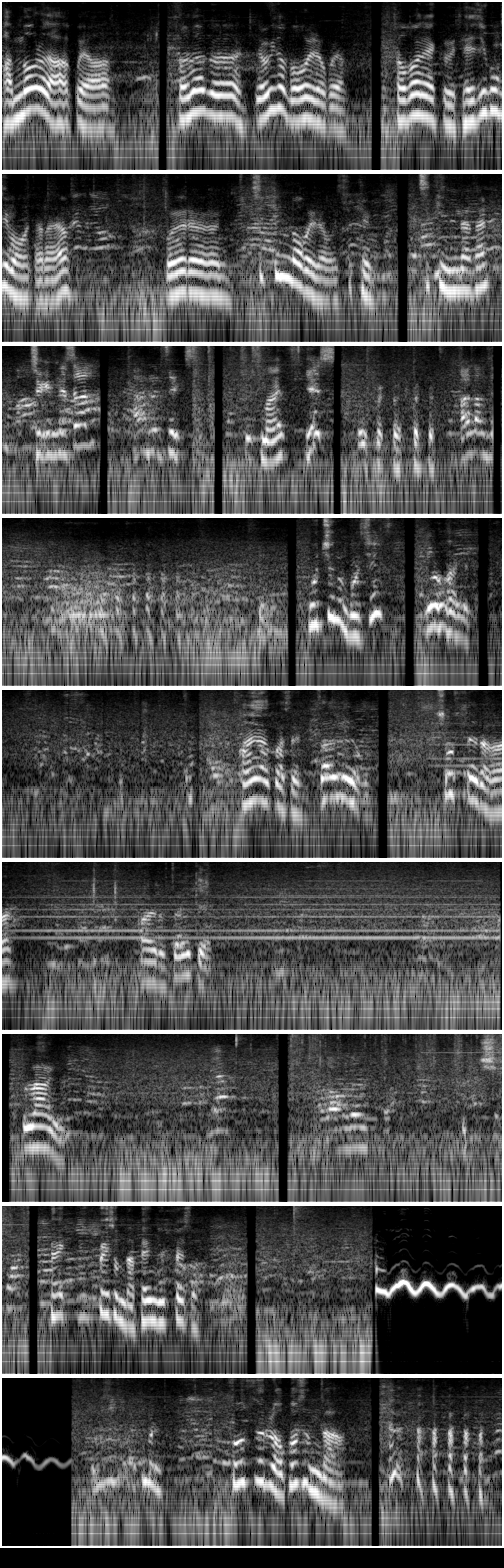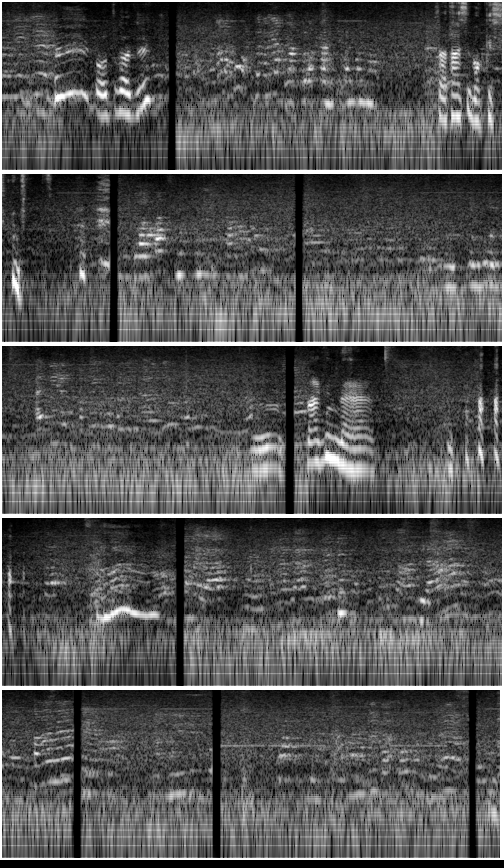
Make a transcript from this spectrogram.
밥 먹으러 나왔고요. 저녁은 여기서 먹으려고요. 저번에 그 돼지고기 먹었잖아요. 오늘은 치킨 먹으려고, 치킨. 치킨 있나살? Chicken Nissan? 106. It's mine? Yes. 고추는 뭐지? 물어봐야겠다. 방해할 것 같아요. 자르려고. 소스에다가, 아, 이거 자를게요. 라임. 106페소입니다, 106페소. 소스를 엎었습니다. 어떡하지? 자, 다시 먹겠습니다. 음, 맛있네.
